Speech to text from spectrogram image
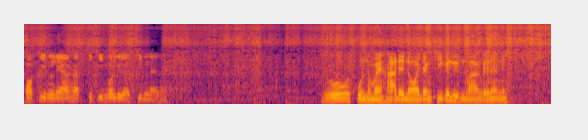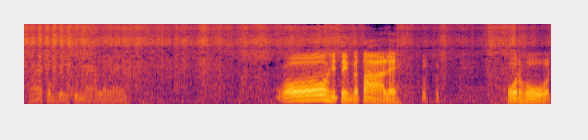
พอกินแล้วครับจริงๆก็เหลือกินแหละนะโอ้คุณทำไมหาได้น้อยจังขี้กระหลืนมากเลยนะนี่ไม่ผมเห็นคุณหมานแล้วไงโอ้ยเต็มกระตาเลยโคตรโหด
